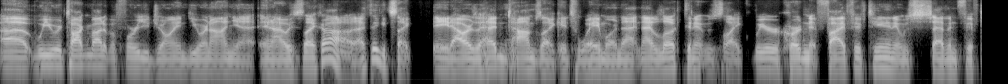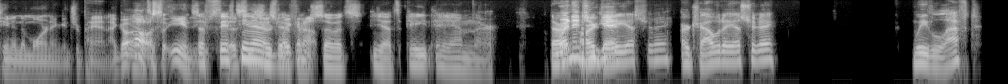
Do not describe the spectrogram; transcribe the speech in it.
Uh, we were talking about it before you joined. You weren't on yet, and I was like, "Oh, I think it's like eight hours ahead." And Tom's like, "It's way more than that." And I looked, and it was like we were recording at five fifteen, and it was seven fifteen in the morning in Japan. I go, Yeah, "Oh, it's so Ian's It's a used to this. 15 He's hour difference. up." So it's, yeah, it's 8 a.m. there. When Our- did our you get- day yesterday? Our travel day yesterday, we left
